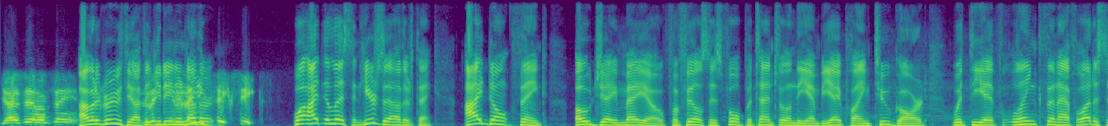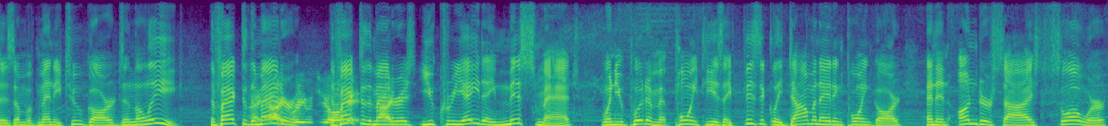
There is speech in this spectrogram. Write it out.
You understand what I'm saying? I would agree with you. I think you need another six six. Well, I listen, here's the other thing. I don't think O.J. Mayo fulfills his full potential in the NBA playing two-guard with the length and athleticism of many two-guards in the league. The fact of the matter, I the fact that. of the matter I, is you create a mismatch when you put him at point. He is a physically dominating point guard and an undersized, slower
